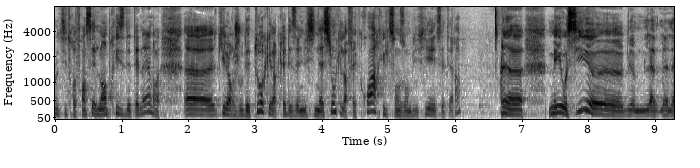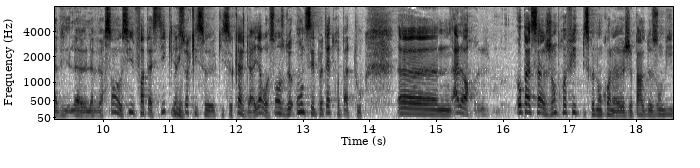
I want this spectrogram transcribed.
le titre français L'emprise des ténèbres, euh, qui leur joue des tours, qui leur crée des hallucinations, qui leur fait croire qu'ils sont zombifiés, etc. Euh, mais aussi euh, la, la, la, la- la versant aussi fantastique, bien sûr, qui se, qui se cache derrière au sens de on ne sait peut-être pas tout. Euh, alors, au passage, j'en profite, puisque donc on a- je parle de zombies,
